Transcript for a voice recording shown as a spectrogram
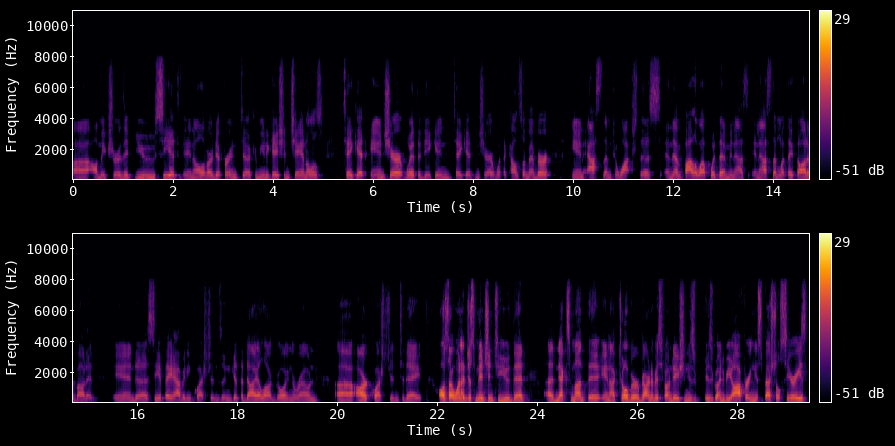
Uh, I'll make sure that you see it in all of our different uh, communication channels. Take it and share it with a deacon, take it and share it with a council member, and ask them to watch this, and then follow up with them and ask, and ask them what they thought about it, and uh, see if they have any questions, and get the dialogue going around uh, our question today. Also, I want to just mention to you that uh, next month in October, Barnabas Foundation is, is going to be offering a special series.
